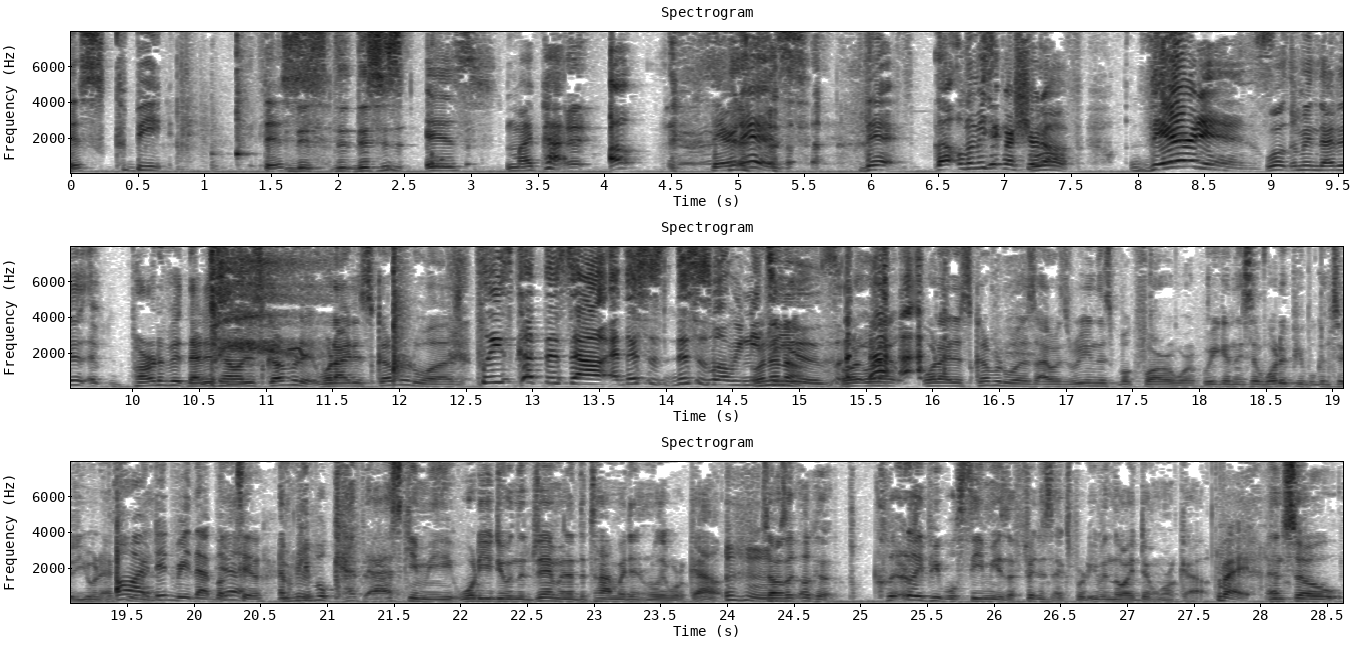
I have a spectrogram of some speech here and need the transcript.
this could be this, This, this is is my pat. Eh. Oh, there it is. There. let me take my shirt Well- off. There it is. well. I mean, that is part of it. That is how I discovered it. What I discovered was Please cut this out. And this is this is what we need Well, no, to no. use. what, what, I, what I discovered was I was reading this book 4-Hour Workweek, and they said, "What do people consider you an expert?" Oh, I in?" did read that book, Yeah. too. And Mhm. people kept asking me, "What do you do in the gym?" And at the time, I didn't really work out, Mm-hmm. so I was like, "Okay, clearly people see me as a fitness expert, even though I don't work out." Right. And so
